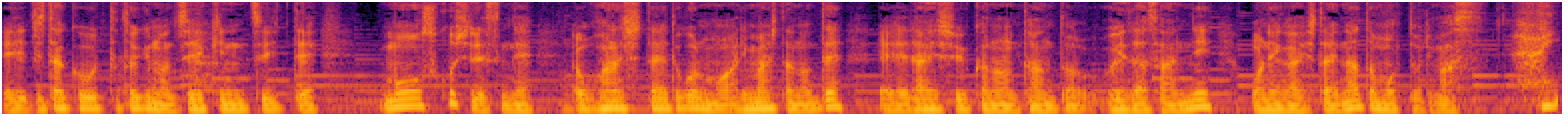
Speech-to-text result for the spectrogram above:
えー、自宅を売った時の税金についてもう少しですねお話ししたいところもありましたので、えー、来週からの担当上田さんにお願いしたいなと思っております。はい。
